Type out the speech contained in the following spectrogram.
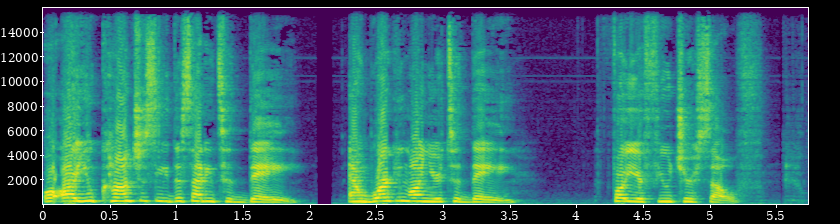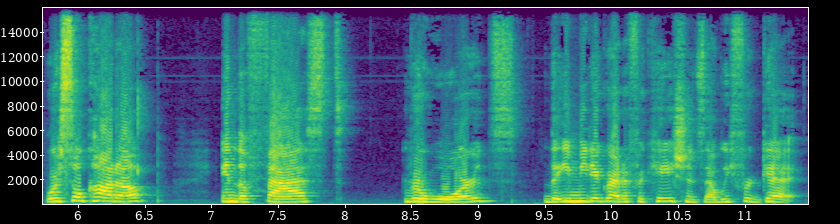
Or are you consciously deciding today and working on your today for your future self? We're so caught up in the fast rewards, the immediate gratifications that we forget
